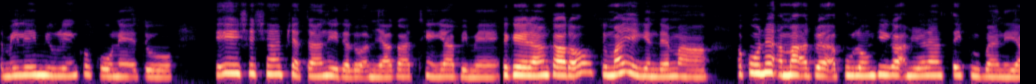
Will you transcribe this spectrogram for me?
သမီးလေးမြူလင်းကိုကိုနဲ့အတူအေးအေးရှမ်းရှမ်းဖြတ်တန်းနေတယ်လို့အများကထင်ရပေမဲ့တကယ်တမ်းကတော့သူမရဲ့ရင်ထဲမှာအကိုနဲ့အမအတွက်အပူလုံးကြီးကအများအားစိတ်ပူပန်နေရ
